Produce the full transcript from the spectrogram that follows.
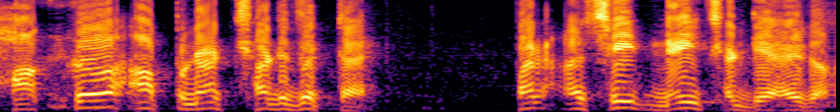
ਹੱਕ ਆਪਣਾ ਛੱਡ ਦਿੱਤਾ ਪਰ ਅਸੀਂ ਨਹੀਂ ਛੱਡਿਆ ਹੈਗਾ।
